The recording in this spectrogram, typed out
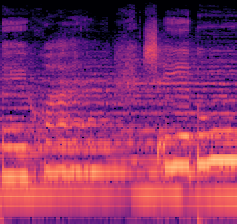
悲欢谁也不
